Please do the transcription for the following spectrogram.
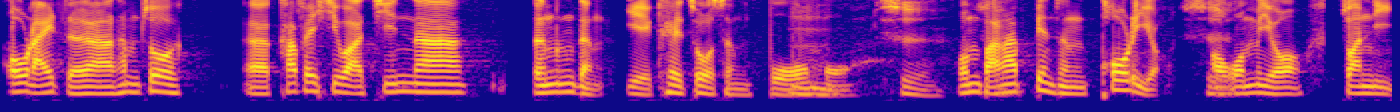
欧莱德啊，他们做呃咖啡洗发精啊。”等等等，也可以做成薄膜。嗯、是，我们把它变成 polyo。是，我们有专利，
